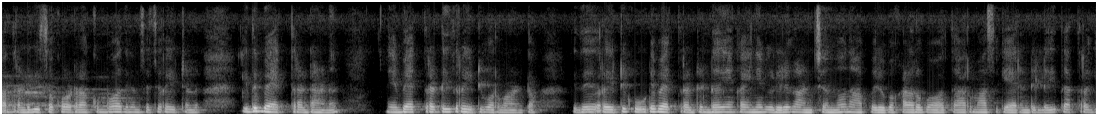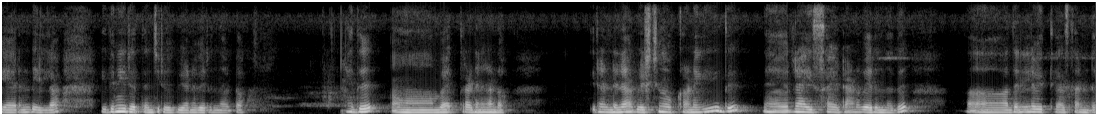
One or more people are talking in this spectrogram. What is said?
പന്ത്രണ്ട് പീസൊക്കെ ഓർഡർ ആക്കുമ്പോൾ അതിനനുസരിച്ച് റേറ്റ് ഉണ്ട്. ഇത് ബാക്ക് ത്രെഡാണ് ബാക്ക് ത്രെഡ് ഇത് റേറ്റ് കുറവാണ് കേട്ടോ ഇത് റേറ്റ് കൂടിയ ബാക്ക് ത്രെഡ് ഉണ്ട്. ഞാൻ കഴിഞ്ഞ വീഡിയോയിൽ കാണിച്ചു തന്നു. നാൽപ്പത് രൂപ കളർ പോകാത്ത ആറ് മാസം ഗ്യാരണ്ടി ഇല്ല. ഇത് അത്ര ഗ്യാരണ്ടി ഇല്ല. ഇതിന് ഇരുപത്തഞ്ച് രൂപയാണ് വരുന്നത് കേട്ടോ ഇത് ബാക്ക് ത്രെഡിന് കണ്ടോ? രണ്ടിനെ അപേക്ഷിച്ച് നോക്കുകയാണെങ്കിൽ ഇത് നൈസായിട്ടാണ് വരുന്നത്. അതിനുള്ള വ്യത്യാസമുണ്ട്.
